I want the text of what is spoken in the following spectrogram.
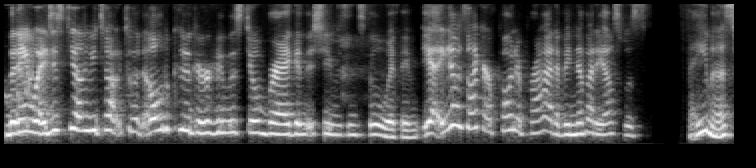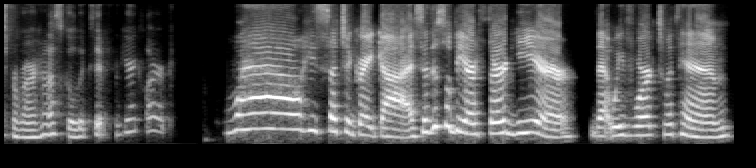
But anyway, just tell him you talked to an old cougar who was still bragging that she was in school with him. Yeah, it was like our point of pride. I mean, nobody else was famous from our high school except for Gary Clark. Wow, he's such a great guy. So this will be our third year that we've worked with him.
